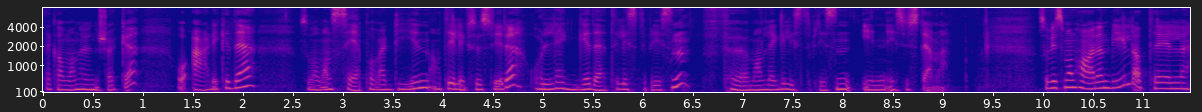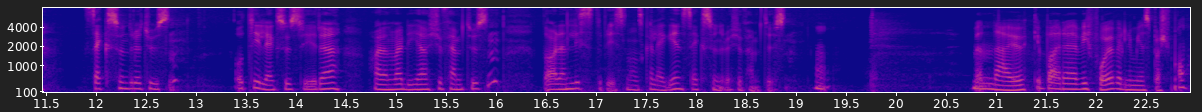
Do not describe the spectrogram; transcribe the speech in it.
Det kan man jo undersøke. Og er det ikke det, så må man se på verdien av tilleggsutstyret og legge det til listeprisen før man legger listeprisen inn i systemet. Så hvis man har en bil da, til 600 000, og tilleggsutstyret har en verdi av 25 000, da er den listeprisen man skal legge inn, 625 000. Mm. Men det er jo ikke bare Vi får jo veldig mye spørsmål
